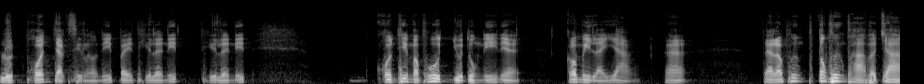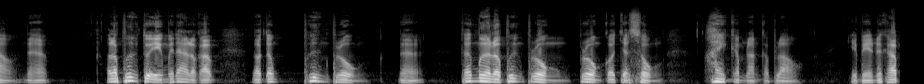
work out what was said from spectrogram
หลุดพ้นจากสิ่งเหล่านี้ไปทีละนิดทีละนิด คนที่มาพูดอยู่ตรงนี้เนี่ยก็มีหลายอย่างนะฮะแต่เราพึ่งต้องพึ่งพาพระเจ้านะครับเราพึ่งตัวเองไม่ได้หรอกครับ เราต้องพึ่งพระองค์นะ ถ้าเมื่อเราพึ่งพระองค์พระองค์ก็จะทรงให้กำลังกับเราเห็นไหมนะครับ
